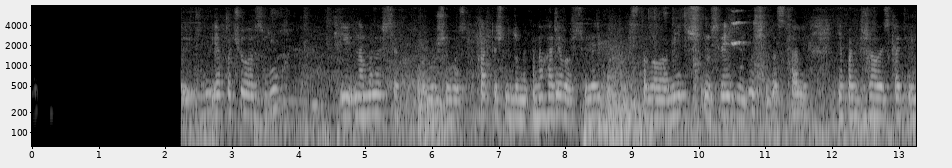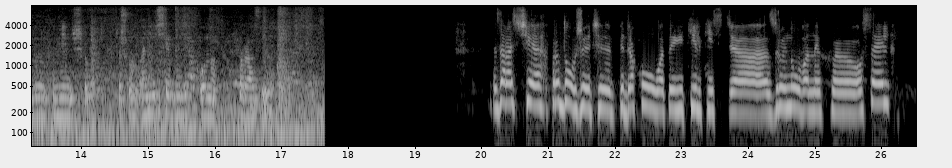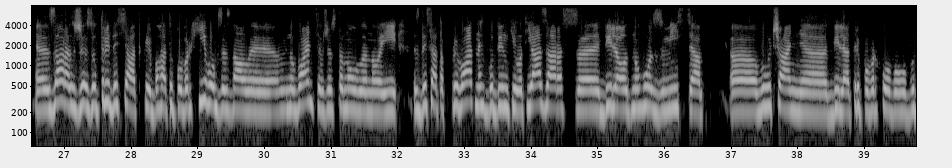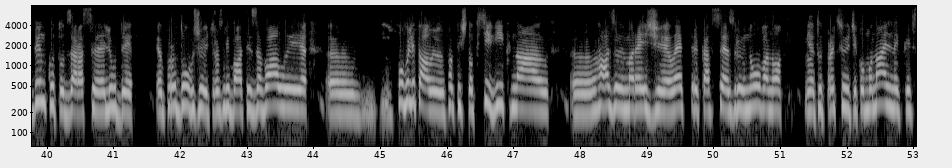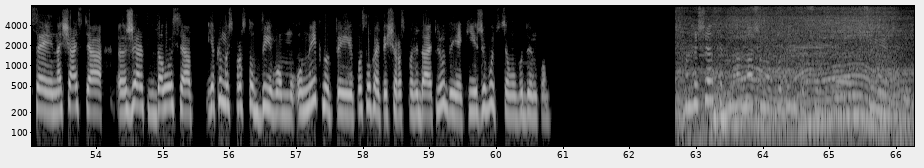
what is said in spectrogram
Я почула звук, и на мене все рушилось. Карточный домик, она горела все. Я ребенка доставала меньше, ну, среднюю дочь достали. Я побежала искать ребенка меньшего, потому что они все были в комнатах по-разному. Зараз ще продовжують е, підраховувати кількість е, зруйнованих е, осель. Зараз вже зо три десятки багатоповерхівок зазнали руйнувань. Це вже встановлено і з десяток приватних будинків. От я зараз біля одного з місця влучання біля триповерхового будинку. Тут зараз люди продовжують розгрібати завали. е, Повилітали фактично всі вікна, е, газові мережі, електрика, все зруйновано. Е, Тут працюють і комунальники, все. І на щастя, е, жертв вдалося якимось просто дивом уникнути. Послухайте, що розповідають люди, які живуть в цьому будинку. На щастя, в нашому будинку всі, е, всі є живі.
